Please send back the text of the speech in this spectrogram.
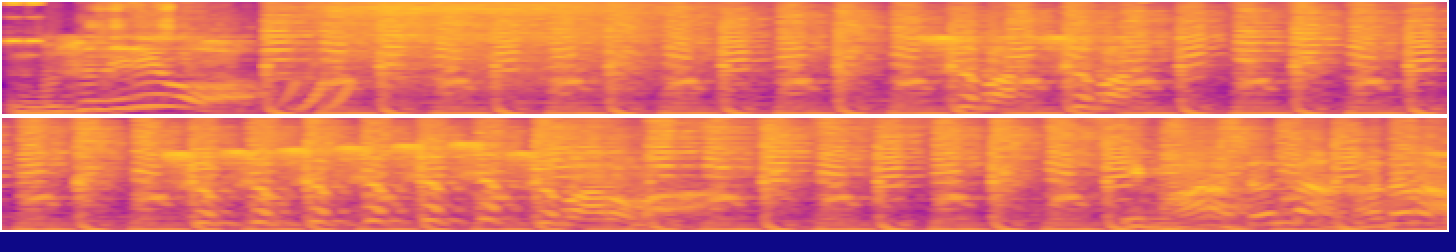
무슨 일이고? 서봐 서봐 섭섭섭섭섭섭 서봐로마 이 바라 뜬다 안 가더라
